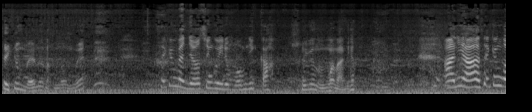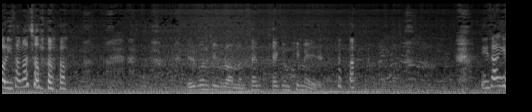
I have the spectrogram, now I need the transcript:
세균맨은 안 너무해? 세균맨 여자친구 이름 뭡니까? 세균 우먼 아니야? 아니야 세균걸 이상하잖아. 일본식으로 하면 세, 세균 피메일. 이상해.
